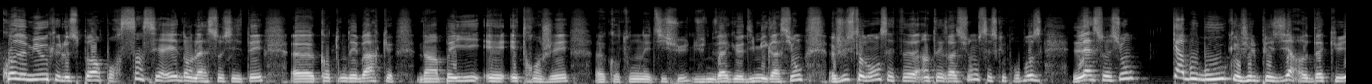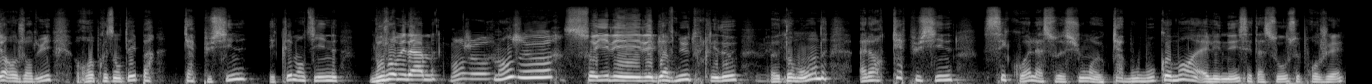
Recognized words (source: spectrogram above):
Quoi de mieux que le sport pour s'insérer dans la société euh, quand on débarque d'un pays étranger, euh, quand on est issu d'une vague d'immigration? Justement, cette euh, intégration, c'est ce que propose l'association Kaboubou, que j'ai le plaisir d'accueillir aujourd'hui, représentée par Capucine et Clémentine. Bonjour mesdames Bonjour. Bonjour. Soyez les, les bienvenus toutes les deux euh, dans Monde. Alors Capucine, c'est quoi l'association euh, Kaboubou? Comment elle est née cet assaut, ce projet?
